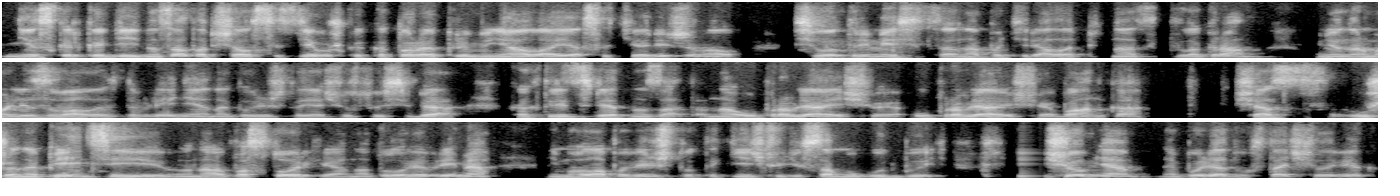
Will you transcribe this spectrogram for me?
несколько дней назад общался с девушкой, которая применяла Ayasati Original всего три месяца. Она потеряла 15 килограмм, у нее нормализовалось давление, она говорит, что я чувствую себя как 30 лет назад. Она управляющая, управляющая банка, сейчас уже на пенсии, она в восторге, она долгое время не могла поверить, что такие чудеса могут быть. Еще у меня более 200 человек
